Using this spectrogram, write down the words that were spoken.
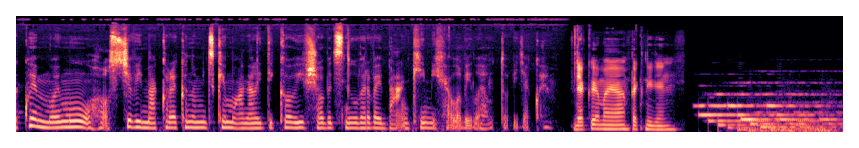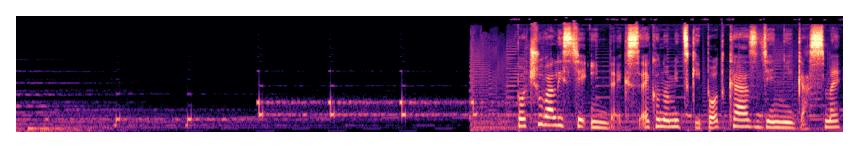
ďakujem môjmu hostovi, makroekonomickému analytikovi Všeobecnej úverovej banky Michalovi Lehutovi. Ďakujem. Ďakujem aj ja. Pekný deň. Počúvali ste Index, ekonomický podcast denníka SME,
